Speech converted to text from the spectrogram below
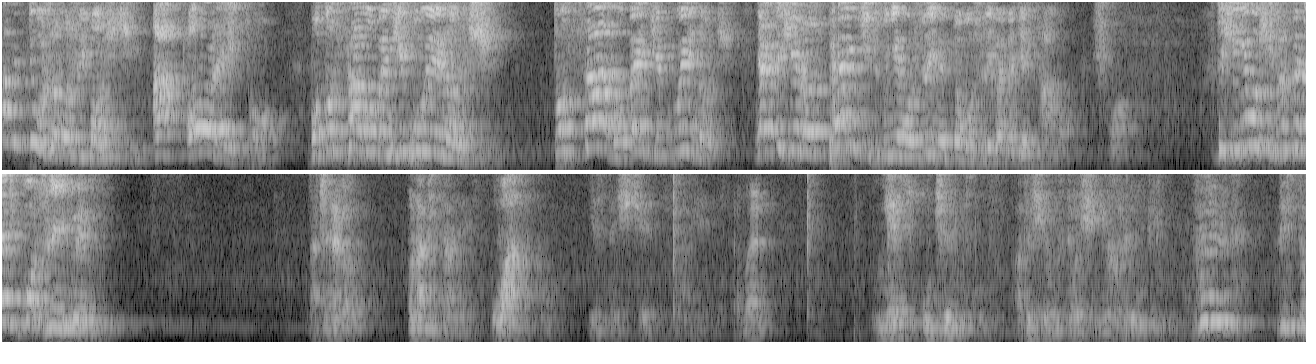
mamy dużo możliwości. A olej to, bo to samo będzie płynąć. To samo będzie płynąć. Jak ty się rozpędzisz w niemożliwym, to możliwe będzie samo szło. Ty się nie musisz rozpędzać w możliwym. Dlaczego? Bo napisane jest, łaską jesteście zbawieni. Amen. Nie z uczynków, aby się ktoś nie chlubił. List do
